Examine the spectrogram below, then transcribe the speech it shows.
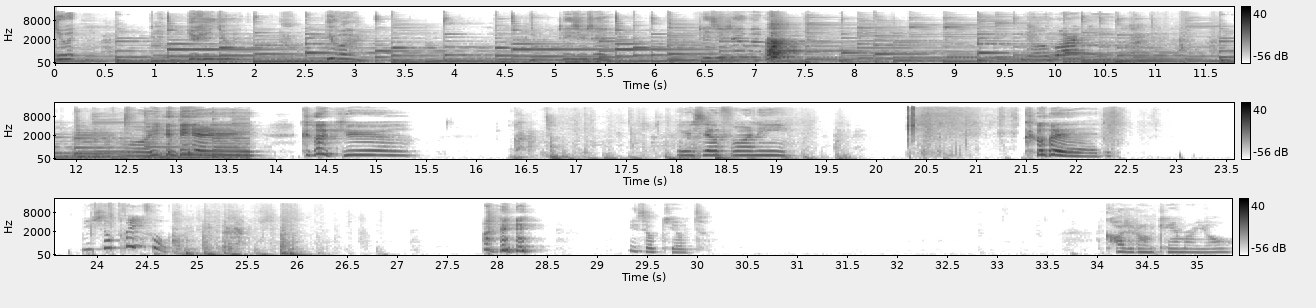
do it? You can do it. You are. Your tail. Chase your tail, baby. No barking. Oh, yay. Good girl. You're so funny. Good. You're so playful. You're so cute. I caught it on camera, y'all.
